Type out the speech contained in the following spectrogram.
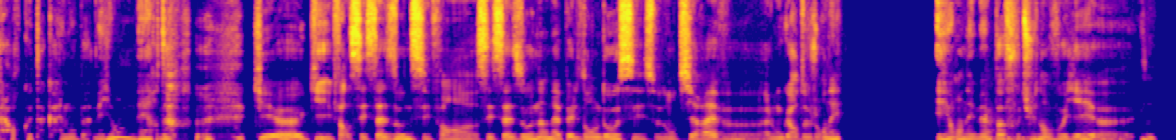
alors que t'as quand même Aubameyang, merde, qui est, euh, qui, enfin, c'est sa zone, c'est, enfin, c'est sa zone, un appel dans le dos, c'est ce dont il rêve euh, à longueur de journée. Et on n'est même pas foutu d'envoyer euh, une,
